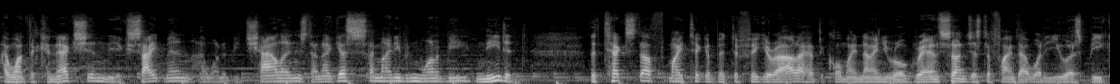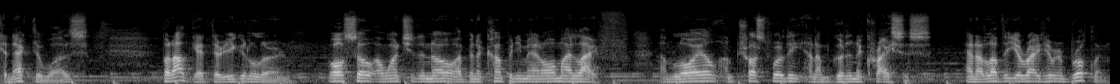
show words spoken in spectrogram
I want the connection, the excitement. I want to be challenged, and I guess I might even want to be needed. The tech stuff might take a bit to figure out. I had to call my nine year old grandson just to find out what a USB connector was. But I'll get there, eager to learn. Also, I want you to know I've been a company man all my life. I'm loyal, I'm trustworthy, and I'm good in a crisis. And I love that you're right here in Brooklyn.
